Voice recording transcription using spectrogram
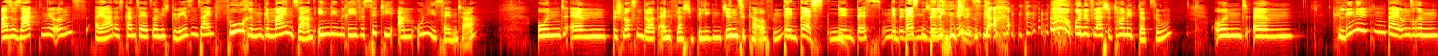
Also sagten wir uns, ja, das kann es ja jetzt noch nicht gewesen sein, fuhren gemeinsam in den Rewe City am Unicenter und ähm, beschlossen dort eine Flasche billigen Gin zu kaufen. Den besten. Den besten, Den besten billigen den es gab. und eine Flasche Tonic dazu. Und ähm, klingelten bei unseren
